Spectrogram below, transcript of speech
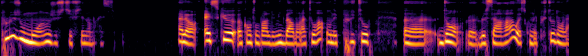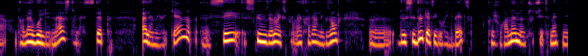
plus ou moins justifié dans le récit. Alors, est-ce que euh, quand on parle de Midbar dans la Torah, on est plutôt euh, dans le, Sahara ou est-ce qu'on est plutôt dans la, dans la wilderness, dans la steppe à l'américaine euh, C'est ce que nous allons explorer à travers l'exemple de ces deux catégories de bêtes que je vous ramène tout de suite maintenant.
